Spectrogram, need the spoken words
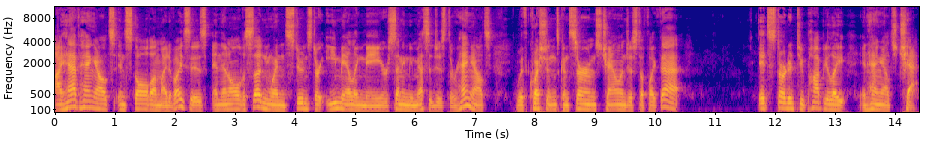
I have Hangouts installed on my devices, and then all of a sudden, when students start emailing me or sending me messages through Hangouts with questions, concerns, challenges, stuff like that, it started to populate in Hangouts chat.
